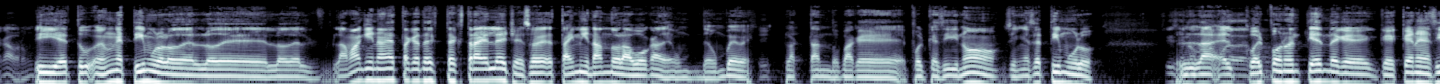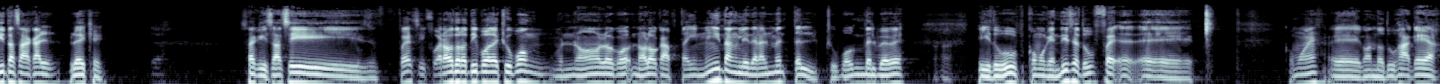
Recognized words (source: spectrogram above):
Cabrón. Y es, tu- es un estímulo lo de, lo de, lo de la máquina esta que te, te extrae leche, eso está imitando la boca de un, de un bebé, Sí. lactando, para que, porque si no, sin ese estímulo, Sí, sí, no, la- no el puede, cuerpo no, entiende que, que es que necesita sacar leche. O sea, quizás si, pues, si fuera otro tipo de chupón, no lo, no lo capta. Imitan literalmente el chupón del bebé. Y tú, como quien dice, tú, fe- eh, eh, ¿cómo es? Eh, cuando tú hackeas,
